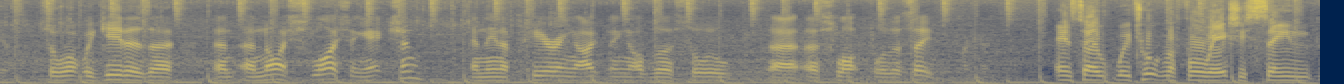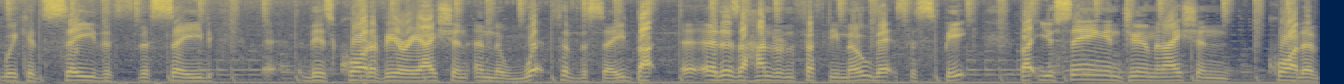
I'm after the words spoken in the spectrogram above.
Yeah. So what we get is a, a, a nice slicing action and then a paring opening of the soil uh, a slot for the seed. And so we talked before, we actually seen, we could see the, the seed. Uh, there's quite a variation in the width of the seed, but it is 150 mil, that's the spec. But you're seeing in germination quite a,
